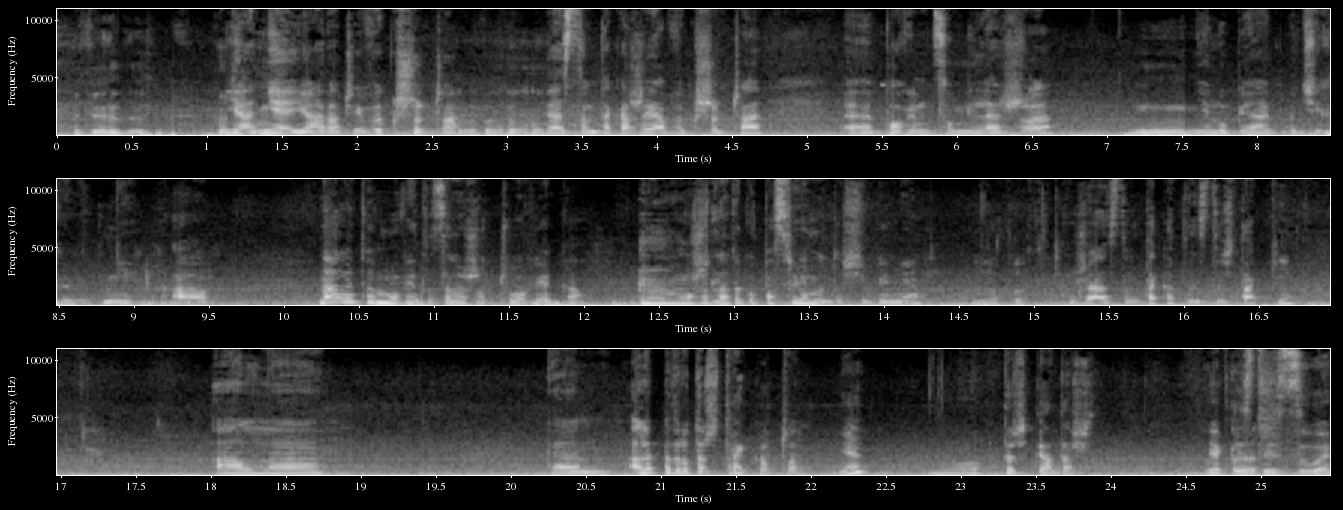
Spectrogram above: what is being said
kiedy. ja nie, ja raczej wykrzyczę. Ja jestem taka, że ja wykrzyczę, e, powiem co mi leży. Nie lubię jakby cichych dni, a no ale to mówię, to zależy od człowieka. Może dlatego pasujemy do siebie, nie? No tak. Że ja jestem taka, ty jesteś taki, ale ten, ale Pedro też trajkocze, nie? No. Też gadasz, jak Też. jesteś zły.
